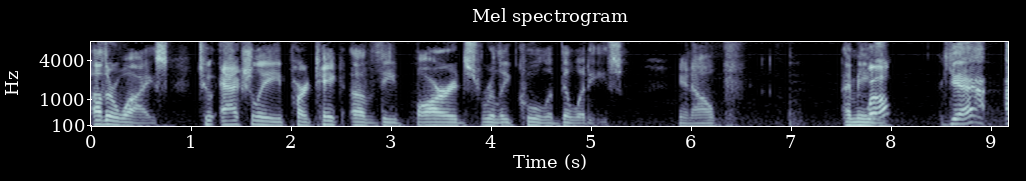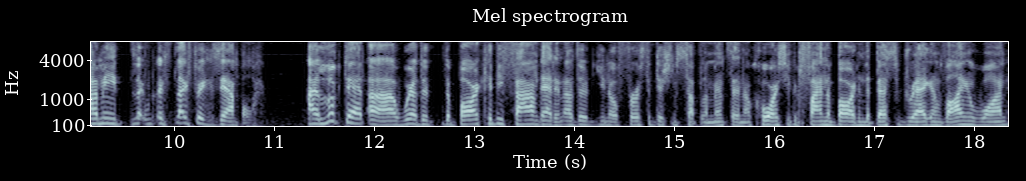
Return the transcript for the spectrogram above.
otherwise, to actually partake of the bard's really cool abilities. You know. I mean, Well, yeah, I mean, like, like for example, I looked at uh, where the, the bard could be found at in other, you know, first edition supplements, and of course, you can find the bard in the Best of Dragon Volume One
